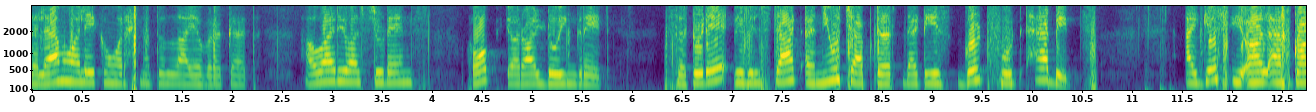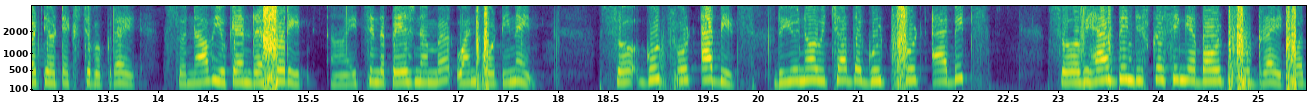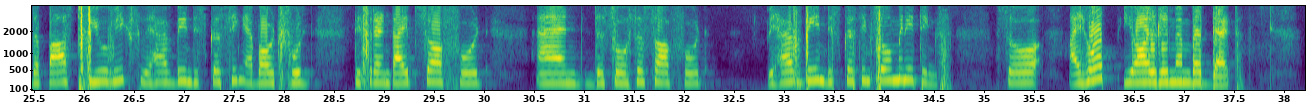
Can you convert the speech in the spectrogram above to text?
Assalamu alaikum wa rahmatullahi wa barakatuh. How are you all students? Hope you're all doing great. So today we will start a new chapter that is good food habits. I guess you all have got your textbook right. So now you can refer it. Uh, it's in the page number 149. So good food habits. Do you know which are the good food habits? So we have been discussing about food right for the past few weeks we have been discussing about food different types of food and the sources of food. We have been discussing so many things. So I hope you all remember that.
